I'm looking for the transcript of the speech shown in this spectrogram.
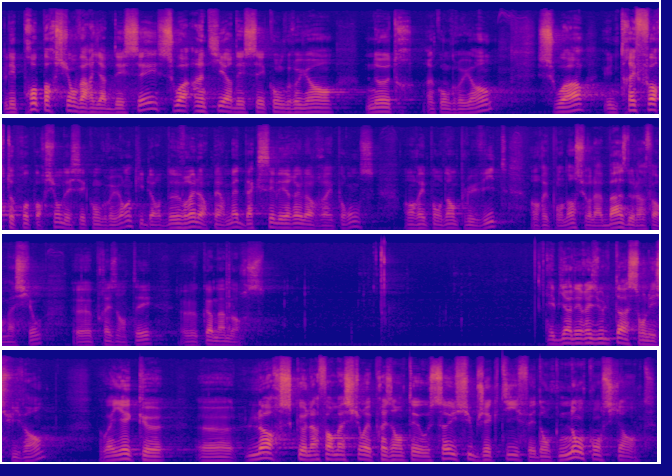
les proportions variables d'essais, soit un tiers d'essais congruents, neutres, incongruents, soit une très forte proportion d'essais congruents qui leur devrait leur permettre d'accélérer leur réponse en répondant plus vite, en répondant sur la base de l'information euh, présentée euh, comme amorce? Eh bien, les résultats sont les suivants. Vous voyez que euh, lorsque l'information est présentée au seuil subjectif et donc non consciente,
